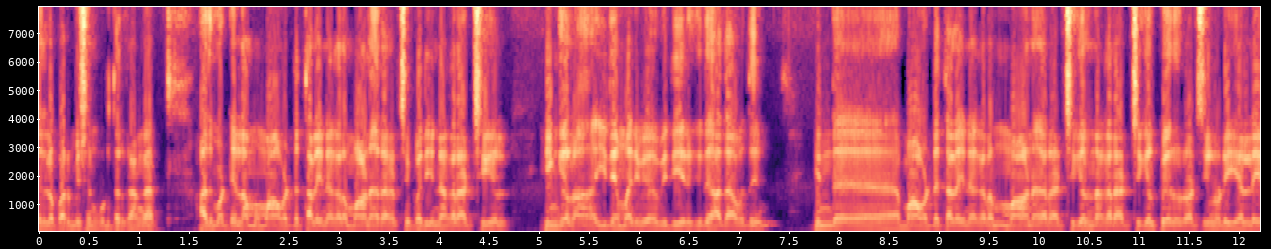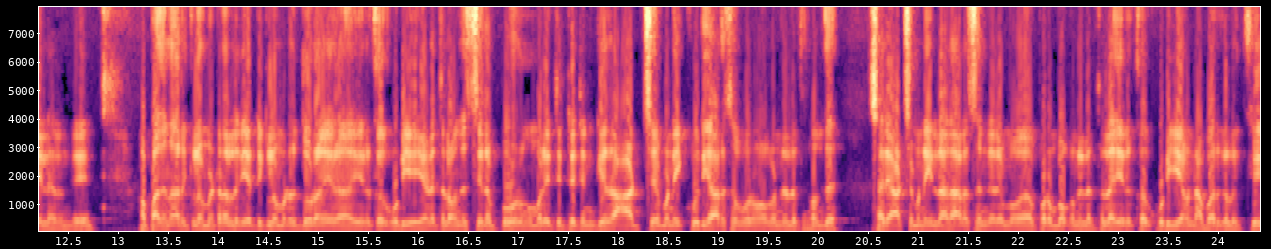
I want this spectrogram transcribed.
இதில் பர்மிஷன் கொடுத்துருக்காங்க. அது மட்டும் இல்லாமல் மாவட்ட தலைநகரம் மாநகராட்சி பதி நகராட்சிகள் இங்கெல்லாம் இதே மாதிரி விதி இருக்குது. அதாவது இந்த மாவட்ட தலைநகரம் மாநகராட்சிகள் நகராட்சிகள் பேரூராட்சிகளுடைய எல்லையிலிருந்து பதினாறு கிலோமீட்டர் அல்லது எட்டு கிலோமீட்டர் தூரம் இருக்கக்கூடிய இடத்துல வந்து சிறப்பு ஒழுங்குமுறை திட்டத்தின் கீழ் ஆட்சேபனைக்குரிய அரசு புறம்போக்கு நிலத்தில் வந்து சரி ஆட்சேபனை இல்லாத அரசு புறம்போக்கு நிலத்தில் இருக்கக்கூடிய நபர்களுக்கு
